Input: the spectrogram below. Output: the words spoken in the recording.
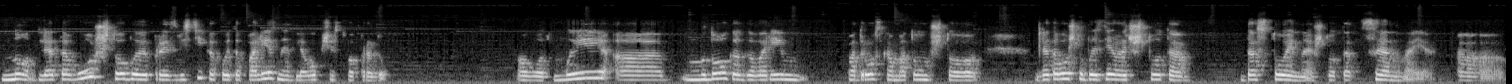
но для того, чтобы произвести какой-то полезный для общества продукт. Вот. Мы а, много говорим подросткам о том, что для того, чтобы сделать что-то достойное, что-то ценное, а,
